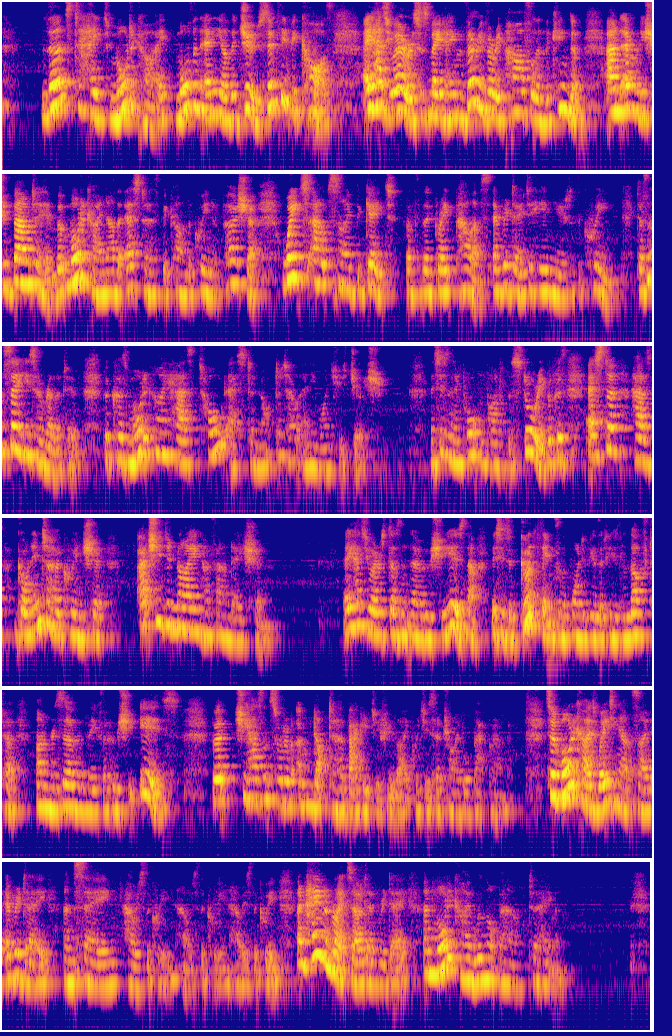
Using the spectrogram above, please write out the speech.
learns to hate Mordecai more than any other Jew simply because Ahasuerus has made Haman very, very powerful in the kingdom and everybody should bow to him. But Mordecai, now that Esther has become the queen of Persia, waits outside the gate of the great palace every day to hear news of the queen. Doesn't say he's her relative because Mordecai has told Esther not to tell anyone she's Jewish. This is an important part of the story because Esther has gone into her queenship actually denying her foundation. Ahasuerus doesn't know who she is. Now, this is a good thing from the point of view that he's loved her unreservedly for who she is. but she hasn't sort of owned up to her baggage, if you like, which is her tribal background. So Mordecai is waiting outside every day and saying, How is the queen? How is the queen? How is the queen? And Haman writes out every day, and Mordecai will not bow to Haman.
